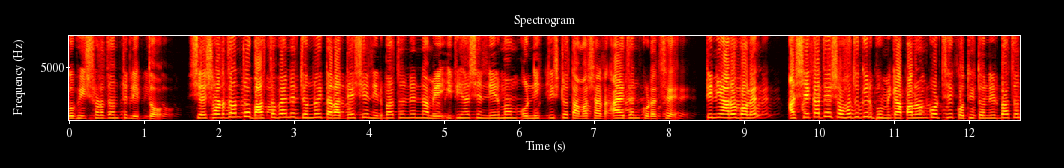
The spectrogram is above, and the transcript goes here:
গভীর ষড়যন্ত্রে লিপ্ত। সে ষড়যন্ত্র বাস্তবায়নের জন্যই তারা দেশে নির্বাচনের নামে ইতিহাসের নির্মম ও নিকৃষ্ট তামাশার আয়োজন করেছে। তিনি আরও বলেন আর সে কাজে সহযোগীর ভূমিকা পালন করছে কথিত নির্বাচন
